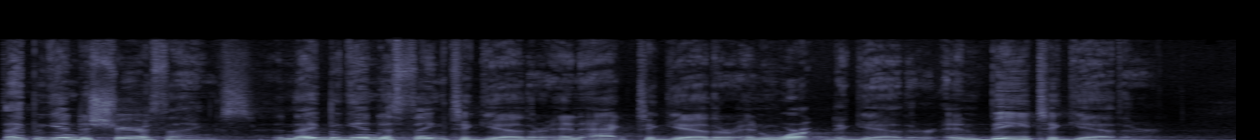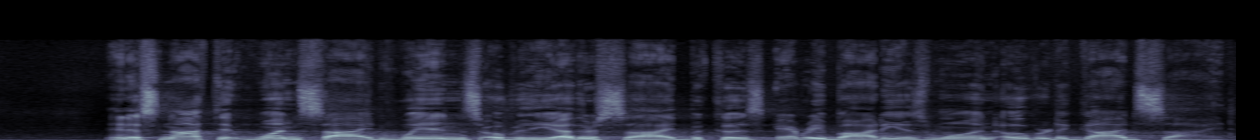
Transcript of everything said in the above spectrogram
they begin to share things and they begin to think together and act together and work together and be together. And it's not that one side wins over the other side because everybody is won over to God's side.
